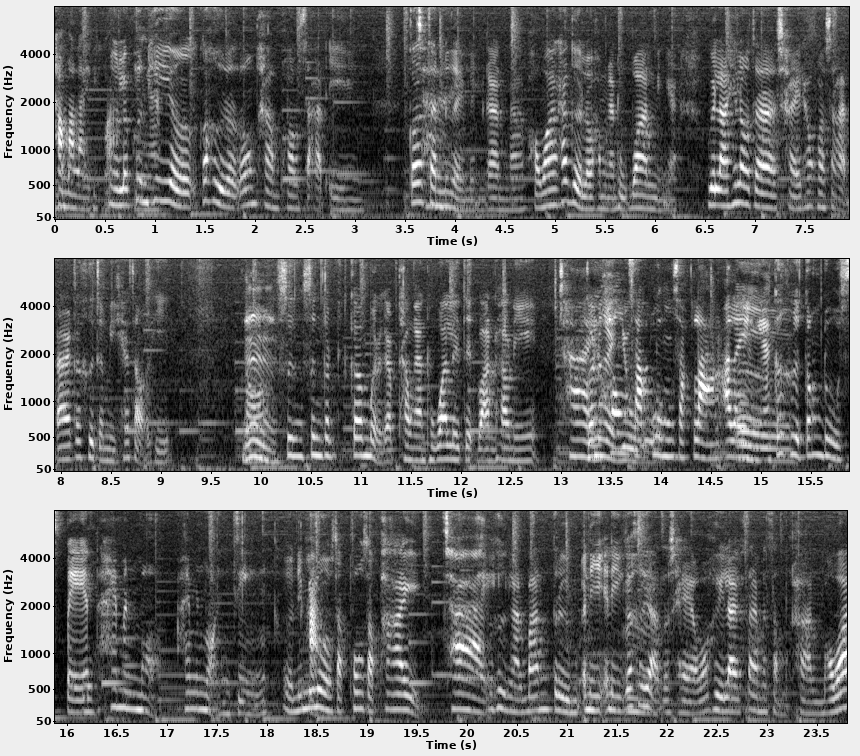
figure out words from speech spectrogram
ทำอะไรดีกว่าเออแล้วพื้นที่เยอะก็คือเราต้องทำความสะอาดเอง ก็ใช่จะเหนื่อยเหมือนกันนะ เพราะว่าถ้าเกิดเราทำงานทุกวันอย่างเงี้ยเวลาที่เราจะใช้ทำความสะอาดได้ก็คือจะมีแค่เสาร์อาทิตย์อืเนาะมซึ่งซึ่งก็ก็เหมือนกับทำงานทุกวันเลยเจ็ดวันคราวนี้ ใช่ก็เหนื่อยห้องอยู่ซักลงซักล้างอะไรอย่างเงี้ยเออก็คือต้องดูสเปซให้มันเหมาะให้มันเหมาะจริงเออนี่ไม่รวมซักพงซักไพ่ๆใช่ก็คืองานบ้านตรึม อันนี้อันนี้ก็คือมอยากจะแชร์ว่าคือไลฟ์สไตล์มันสำคัญ เพราะว่า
